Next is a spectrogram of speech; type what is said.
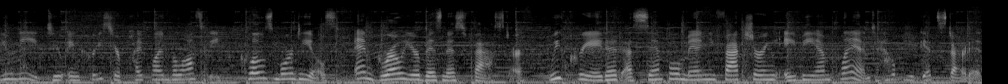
you need to increase your pipeline velocity, close more deals, and grow your business faster. We've created a sample manufacturing ABM plan to help you get started.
